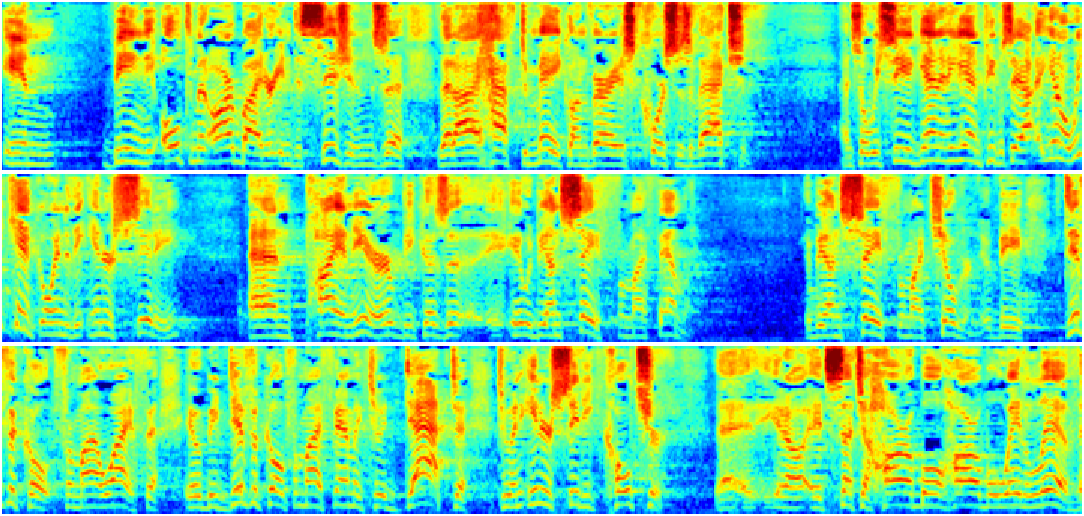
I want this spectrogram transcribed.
in being the ultimate arbiter in decisions uh, that I have to make on various courses of action. And so we see again and again people say, you know, we can't go into the inner city and pioneer because uh, it would be unsafe for my family. It would be unsafe for my children. It would be difficult for my wife. It would be difficult for my family to adapt to, to an inner city culture. Uh, you know, it's such a horrible, horrible way to live,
